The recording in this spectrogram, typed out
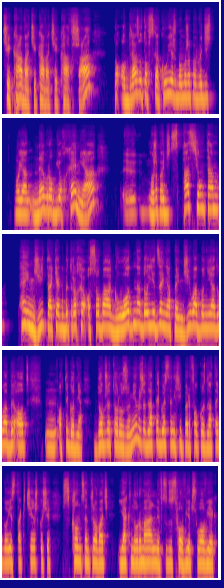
ciekawa, ciekawa, ciekawsza, to od razu to wskakujesz, bo może powiedzieć, twoja neurobiochemia, yy, może powiedzieć, z pasją tam pędzi, tak jakby trochę osoba głodna do jedzenia pędziła, bo nie jadłaby od, mm, od tygodnia. Dobrze to rozumiem, że dlatego jest ten hiperfokus, dlatego jest tak ciężko się skoncentrować jak normalny, w cudzysłowie, człowiek,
